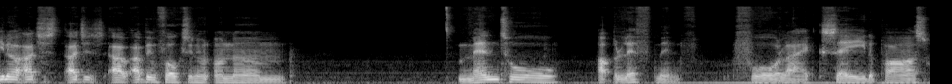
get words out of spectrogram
you know i just i just I, have been focusing on, on um mental upliftment for like say the past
